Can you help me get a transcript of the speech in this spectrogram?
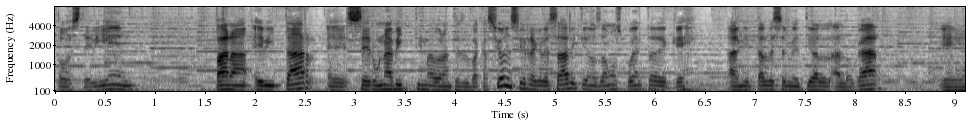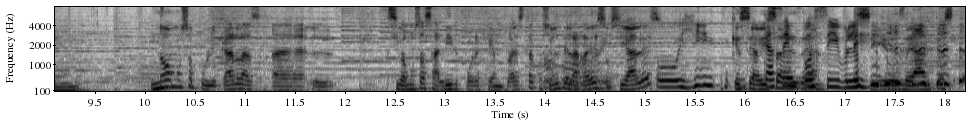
todo esté bien. Para evitar eh, ser una víctima durante las vacaciones y regresar y que nos damos cuenta de que alguien tal vez se metió al, hogar. Eh, no vamos a publicar las, eh, si vamos a salir, por ejemplo, a esta cuestión de las redes sociales, que se avisa casi imposible. Sí, desde antes.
